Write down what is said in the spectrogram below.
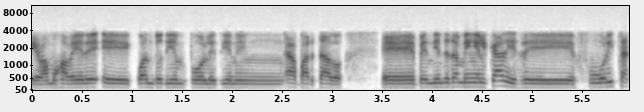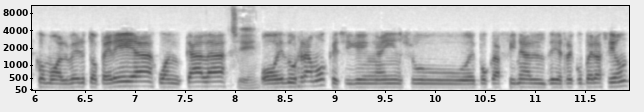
que vamos a ver eh, cuánto tiempo le tienen apartado. Eh, pendiente también el Cádiz de futbolistas como Alberto Perea, Juan Cala o Edu Ramos, que siguen ahí en su época final de recuperación,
